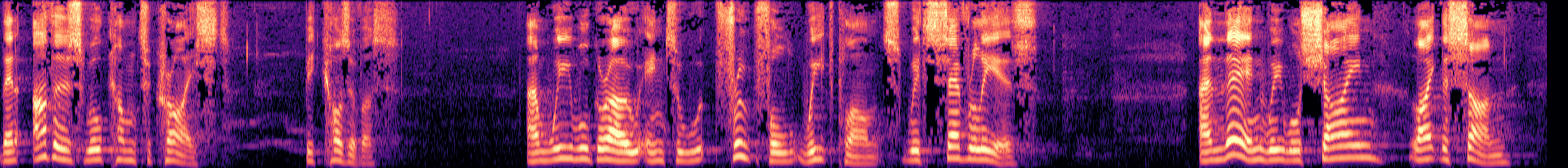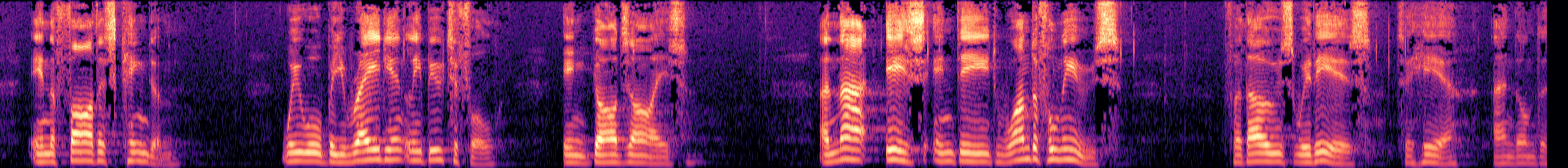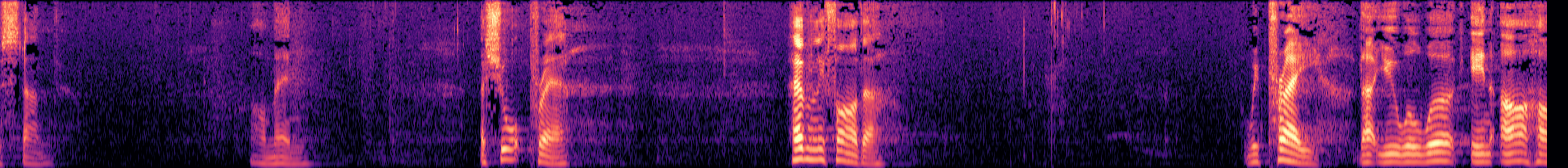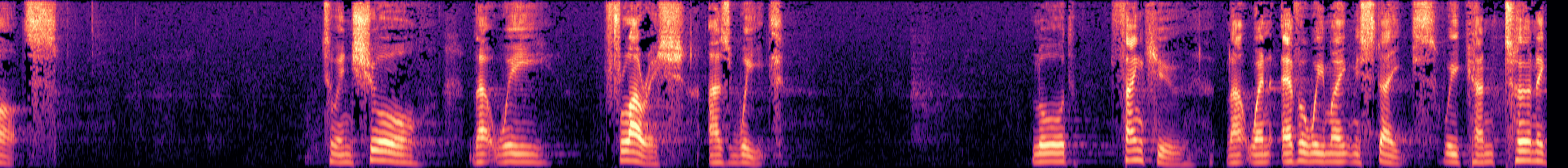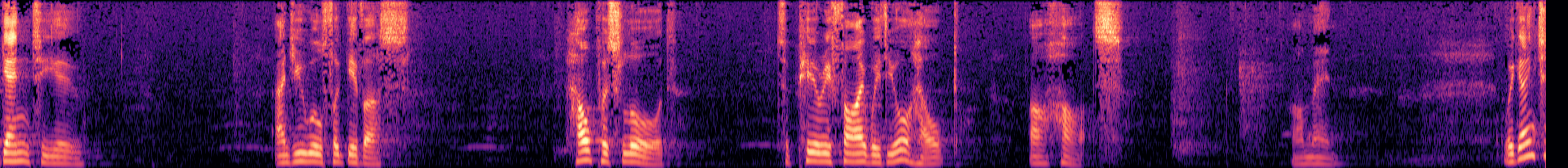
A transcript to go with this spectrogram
then others will come to Christ because of us. And we will grow into fruitful wheat plants with several ears. And then we will shine like the sun in the Father's kingdom. We will be radiantly beautiful in God's eyes. And that is indeed wonderful news for those with ears to hear and understand. Amen. A short prayer. Heavenly Father, we pray that you will work in our hearts to ensure that we flourish as wheat. Lord, thank you that whenever we make mistakes, we can turn again to you and you will forgive us. Help us, Lord, to purify with your help our hearts. Amen. We're going to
